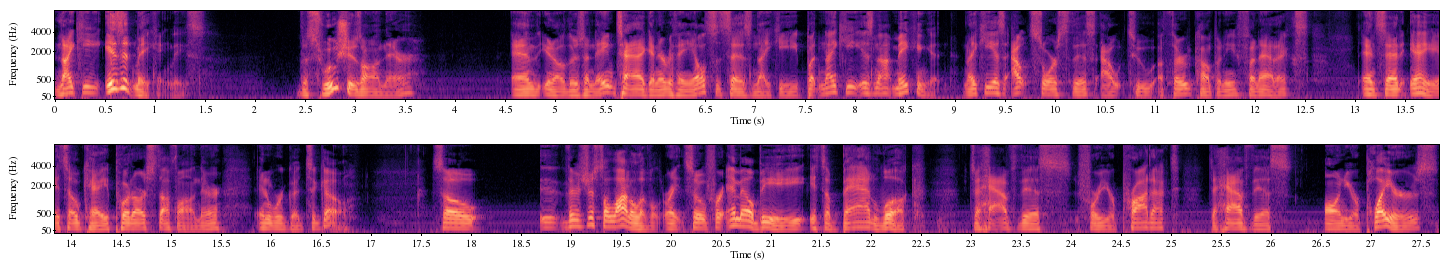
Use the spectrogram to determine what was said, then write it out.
Nike isn't making these. The swoosh is on there, and you know there's a name tag and everything else that says Nike, but Nike is not making it. Nike has outsourced this out to a third company, Fanatics, and said, "Hey, it's okay, put our stuff on there, and we're good to go." So uh, there's just a lot of level, right? So for MLB, it's a bad look to have this for your product, to have this on your players.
